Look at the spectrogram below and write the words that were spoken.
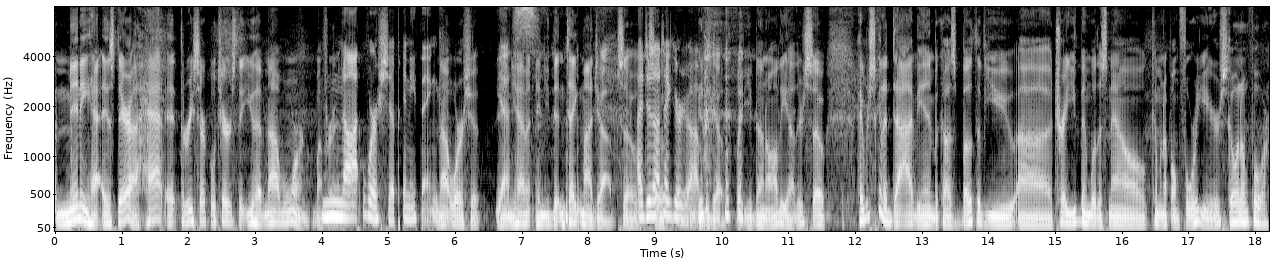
many hat. Is there a hat at Three Circle Church that you have not worn, my friend? Not worship anything. Not worship. Yes. And you haven't and you didn't take my job. So I did so not take your job. Good to go. But you've done all the others. So hey, we're just gonna dive in because both of you, uh, Trey, you've been with us now coming up on four years. Going on four.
